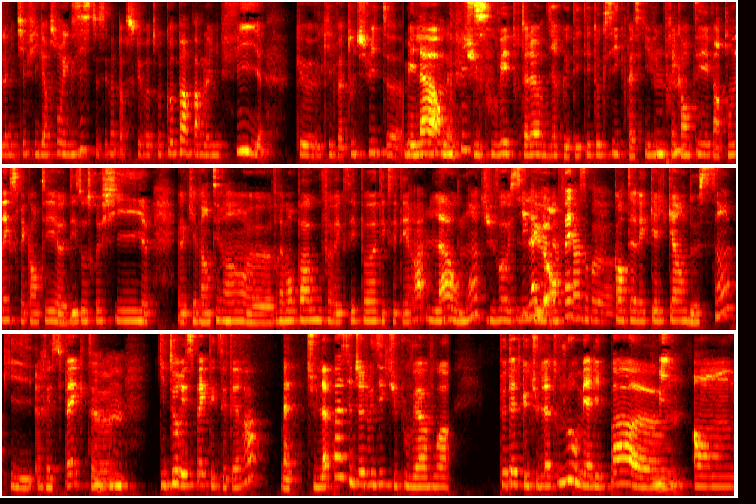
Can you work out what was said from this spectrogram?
l'amitié fille-garçon existe, c'est pas parce que votre copain parle à une fille qu'il va tout de suite. euh, Mais là où tu pouvais tout à l'heure dire que t'étais toxique parce qu'il Mhm. fréquentait, enfin ton ex fréquentait euh, des autres filles, euh, qui avait un terrain euh, vraiment pas ouf avec ses potes, etc. Là au moins tu vois aussi là, que en fait cadre, quand t'es avec quelqu'un de sain qui respecte, euh, Mhm. qui te respecte, etc. Bah tu l'as pas cette jalousie que tu pouvais avoir. Peut-être que tu l'as toujours, mais elle est pas Oui. en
